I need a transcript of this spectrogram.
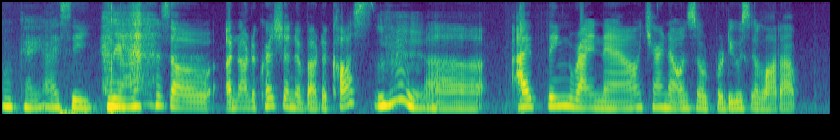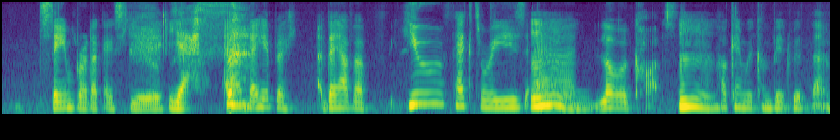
Okay, I see. Yeah. so another question about the cost. Mm-hmm. Uh, I think right now China also produce a lot of same product as you. Yes. And they have a they have a huge factories mm. and lower cost. Mm. How can we compete with them?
